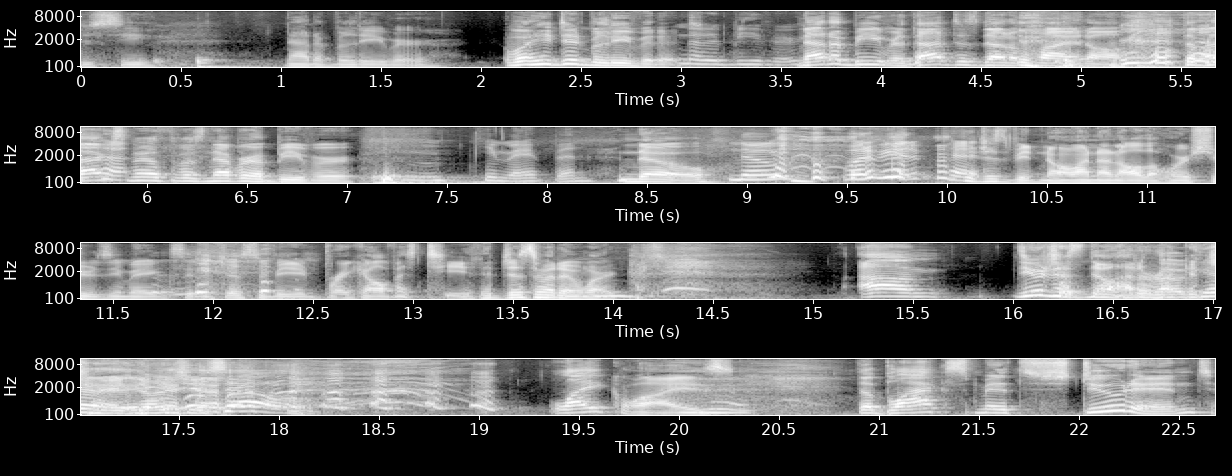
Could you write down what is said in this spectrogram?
You see, not a believer. Well, he did believe in it. Not a beaver. Not a beaver. That does not apply at all. the blacksmith was never a beaver. He may have been. No. No. what if he had a pet? He'd just be gnawing on all the horseshoes he makes. It just would be break off his teeth. It just wouldn't work. Um, you just know how to wreck a Okay. train, don't you? So, likewise, the blacksmith student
